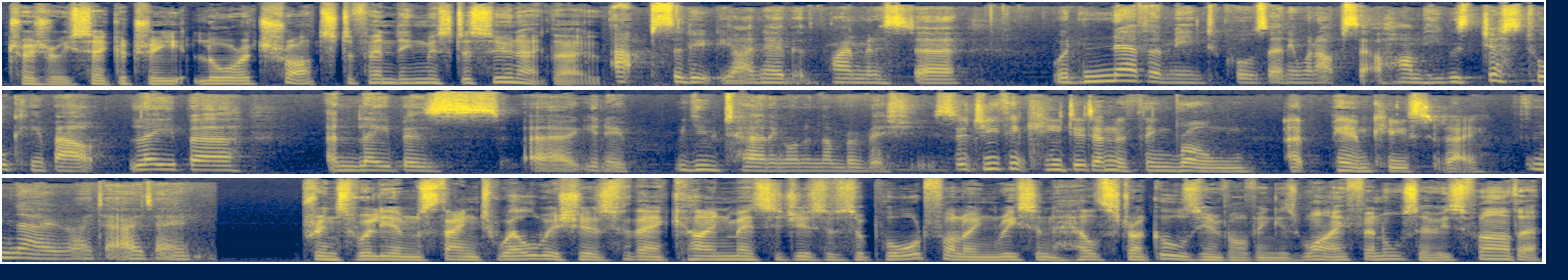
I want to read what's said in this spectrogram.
Treasury Secretary Laura Trott's defending Mr Sunak, though. Absolutely. I know that the Prime Minister would never mean to cause anyone upset or harm. He was just talking about Labour and Labour's, uh, you know, U-turning on a number of issues. So do you think he did anything wrong at PMQs today? No, I don't. I don't. Prince William's thanked well wishers for their kind messages of support following recent health struggles involving his wife and also his father.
